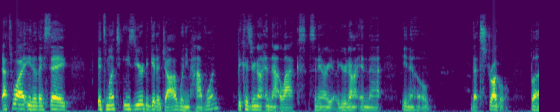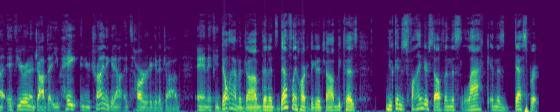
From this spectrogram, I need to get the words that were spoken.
That's why, you know, they say it's much easier to get a job when you have one because you're not in that lax scenario. You're not in that, you know, that struggle. But if you're in a job that you hate and you're trying to get out, it's harder to get a job. And if you don't have a job, then it's definitely harder to get a job because you can just find yourself in this lack in this desperate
